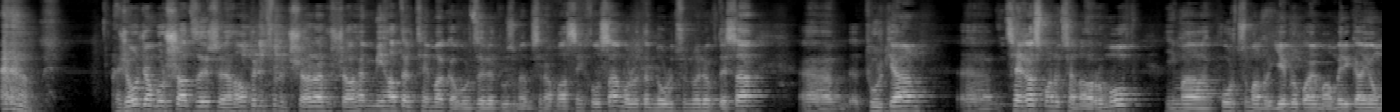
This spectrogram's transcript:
Ժորժան, որ շատ ձեր համբերությունը չշահեմ, մի հատ էլ թեմա կա, որ ձեր հետ ուզում եմ սրա մասին խոսամ, որովհետև նորություններով տեսա Թուրքիան ցեղասպանության առումով հիմա փորձում ան Եվրոպայում, Ամերիկայում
